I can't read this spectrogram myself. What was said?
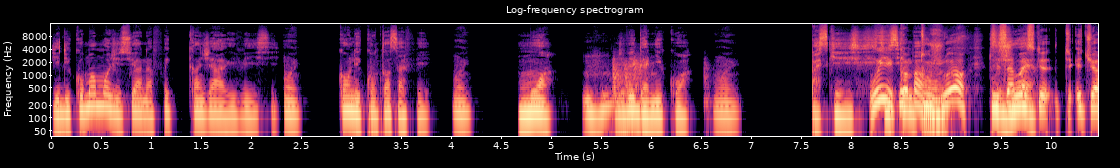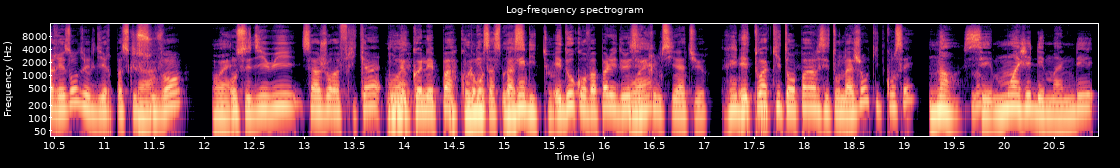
J'ai dit comment moi je suis en Afrique quand j'ai arrivé ici? Quand les contrats ça fait? Ouais. Moi, Mhm. je vais gagner quoi? Parce que Oui, comme pas, tout joueur. C'est ça, parce que. tu- Et tu as raison de le dire, parce que souvent, Ouais. on se dit, oui, c'est un joueur africain, il Ouais. ne connaît pas comment ça se passe. Rien du tout. Et donc, on va pas lui donner cette prime signature. Rien Et toi tout. qui t'en parles, c'est ton agent qui te conseille? Non, c'est moi j'ai demandé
